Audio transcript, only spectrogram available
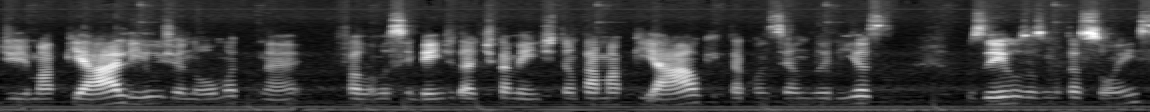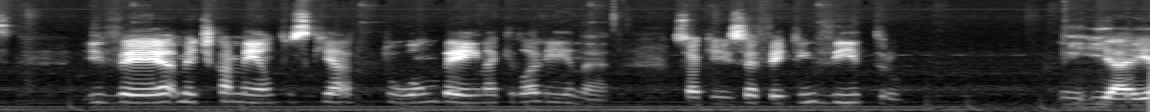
de mapear ali o genoma, né? Falando assim bem didaticamente, tentar mapear o que está acontecendo ali, as, os erros, as mutações, e ver medicamentos que atuam bem naquilo ali, né? Só que isso é feito in vitro. E, e aí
